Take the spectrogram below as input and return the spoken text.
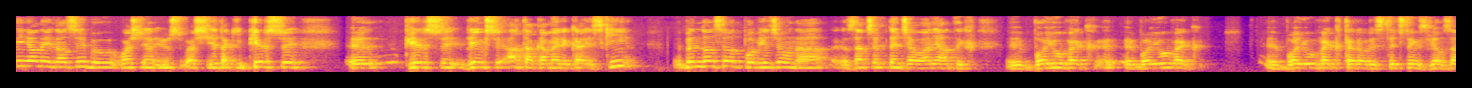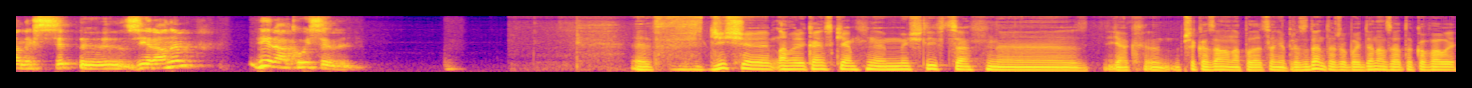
minionej nocy był właśnie już właściwie taki pierwszy, pierwszy większy atak amerykański, będący odpowiedzią na zaczepne działania tych bojówek, bojówek, bojówek terrorystycznych związanych z, z Iranem w Iraku i Syrii. Dziś e, amerykańskie e, myśliwce, e, jak przekazano na polecenie prezydenta Joe Bidena, zaatakowały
